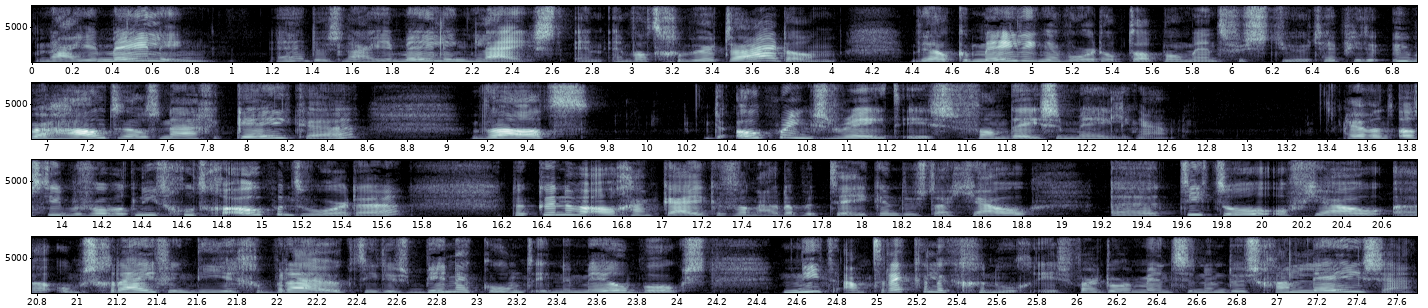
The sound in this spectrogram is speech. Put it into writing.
naar je mailing. Hè? Dus naar je mailinglijst. En, en wat gebeurt daar dan? Welke mailingen worden op dat moment verstuurd? Heb je er überhaupt wel eens naar gekeken wat de openingsrate is van deze mailingen? Want als die bijvoorbeeld niet goed geopend worden, dan kunnen we al gaan kijken van nou dat betekent dus dat jouw uh, titel of jouw uh, omschrijving die je gebruikt, die dus binnenkomt in de mailbox, niet aantrekkelijk genoeg is, waardoor mensen hem dus gaan lezen.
